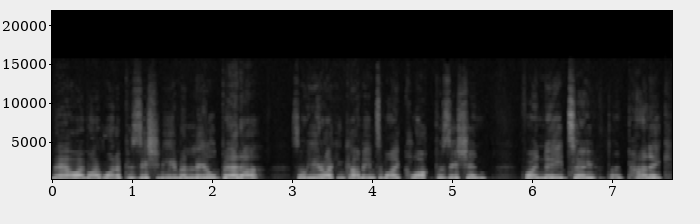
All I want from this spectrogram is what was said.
Now, I might want to position him a little better so here I can come into my clock position if I need to. Don't panic.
